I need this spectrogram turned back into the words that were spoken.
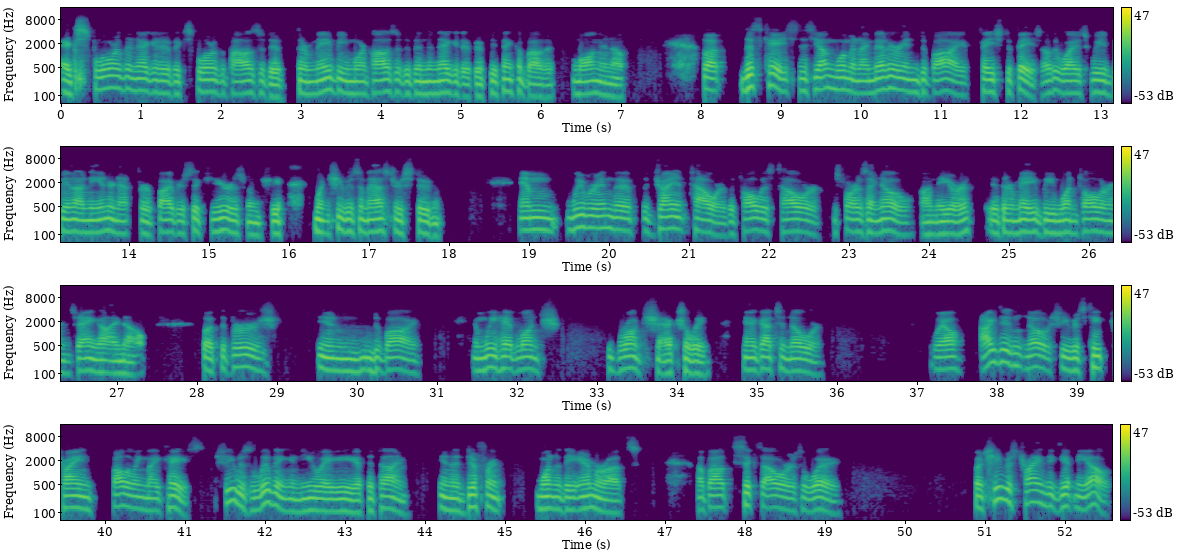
explore the negative, explore the positive. There may be more positive in the negative if you think about it long enough. But this case, this young woman, I met her in Dubai face to face. Otherwise, we had been on the internet for five or six years when she when she was a master's student. And we were in the, the giant tower, the tallest tower, as far as I know, on the earth. There may be one taller in Shanghai now. But the Burj in Dubai, and we had lunch, brunch actually, and I got to know her. Well, I didn't know she was keep trying following my case. She was living in UAE at the time in a different one of the Emirates, about six hours away. But she was trying to get me out.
